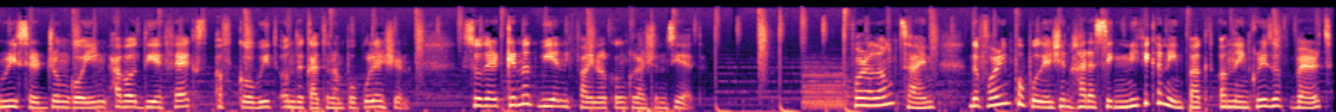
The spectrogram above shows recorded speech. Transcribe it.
research ongoing about the effects of COVID on the Catalan population, so there cannot be any final conclusions yet. For a long time, the foreign population had a significant impact on the increase of births,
